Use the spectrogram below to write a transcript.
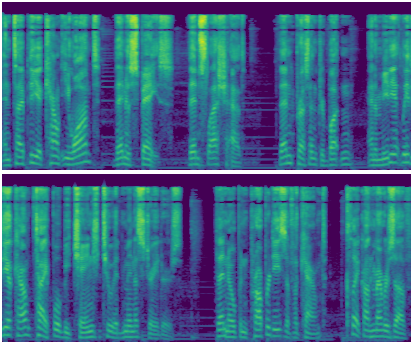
and type the account you want, then a space, then slash add. Then press enter button, and immediately the account type will be changed to administrators. Then open properties of account, click on members of,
